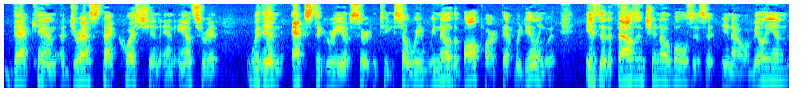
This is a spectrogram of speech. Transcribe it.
that can address that question and answer it within X degree of certainty? So we, we know the ballpark that we're dealing with. Is it a thousand Chernobyls? Is it, you know, a million?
